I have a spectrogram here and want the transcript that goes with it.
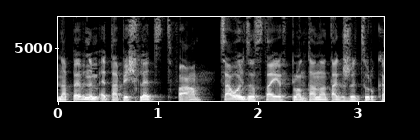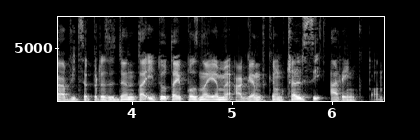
Na pewnym etapie śledztwa całość zostaje wplątana także córka wiceprezydenta i tutaj poznajemy agentkę Chelsea Arrington,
